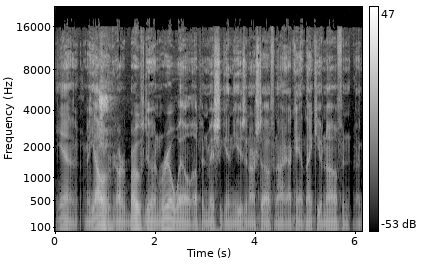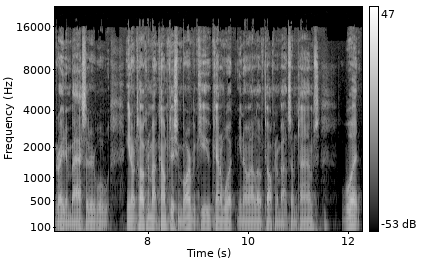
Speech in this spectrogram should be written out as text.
Yeah, I mean, y'all are, both doing real well up in Michigan using our stuff, and I, I can't thank you enough. And a great ambassador. Well, you know, talking about competition barbecue, kind of what you know I love talking about sometimes. What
